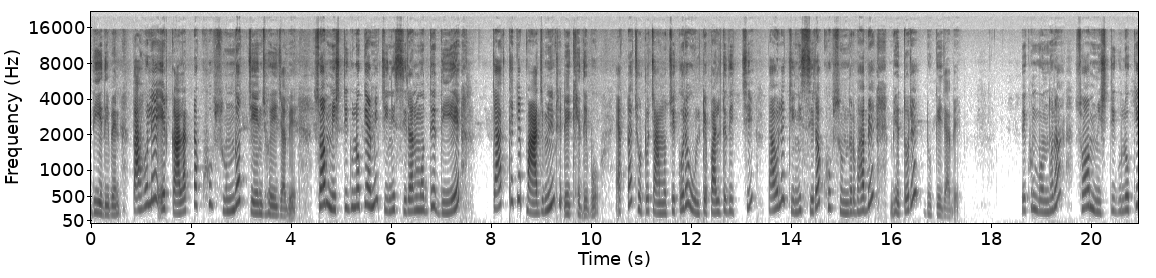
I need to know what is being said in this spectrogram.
দিয়ে দিবেন। তাহলে এর কালারটা খুব সুন্দর চেঞ্জ হয়ে যাবে। সব মিষ্টিগুলোকে আমি চিনির শিরার মধ্যে দিয়ে চার থেকে পাঁচ মিনিট রেখে দেব। একটা ছোট চামচে করে উল্টে পাল্টে দিচ্ছি। তাহলে চিনির শিরা খুব সুন্দরভাবে ভেতরে ঢুকে যাবে। দেখুন বন্ধুরা, সব মিষ্টিগুলোকে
